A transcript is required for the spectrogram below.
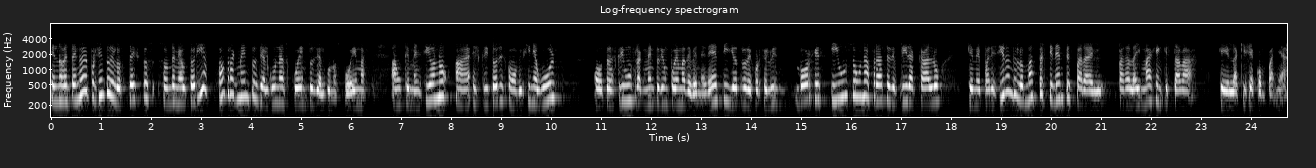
El 99% de los textos son de mi autoría, son fragmentos de algunos cuentos, de algunos poemas, aunque menciono a escritores como Virginia Woolf o transcribo un fragmento de un poema de Benedetti y otro de Jorge Luis Borges y uso una frase de Frida Kahlo que me parecieron de los más pertinentes para el para la imagen que estaba que la quise acompañar.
